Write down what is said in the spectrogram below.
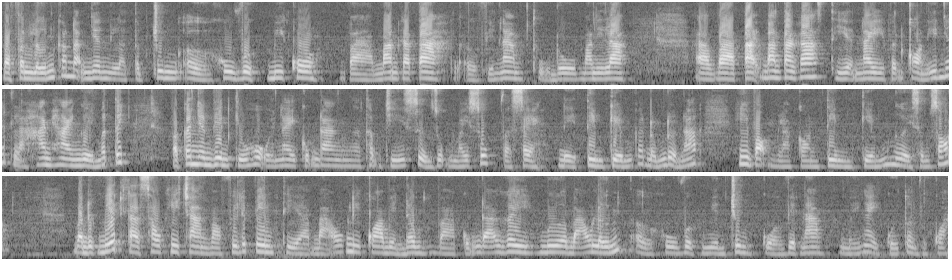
và phần lớn các nạn nhân là tập trung ở khu vực Bicol và Bangata là ở phía nam thủ đô Manila. À, và tại Bantagas thì hiện nay vẫn còn ít nhất là 22 người mất tích và các nhân viên cứu hộ hiện nay cũng đang à, thậm chí sử dụng máy xúc và xẻng để tìm kiếm các đống đổ nát, hy vọng là còn tìm kiếm người sống sót. Và được biết là sau khi tràn vào Philippines thì à, bão đi qua Biển Đông và cũng đã gây mưa bão lớn ở khu vực miền Trung của Việt Nam mấy ngày cuối tuần vừa qua.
